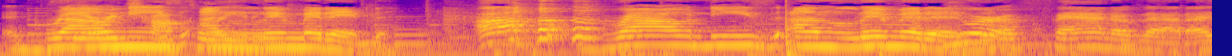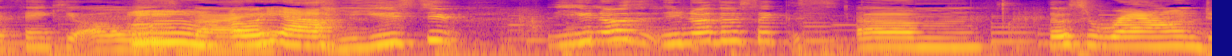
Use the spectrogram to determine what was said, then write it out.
and Brownies unlimited. Ah, Brownies unlimited. you are a fan of that. I think you always Mm, buy. oh, yeah. You used to. You know, you know those like um those round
